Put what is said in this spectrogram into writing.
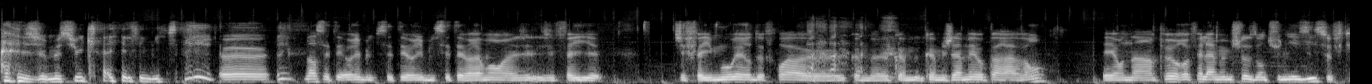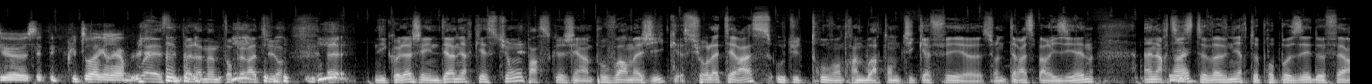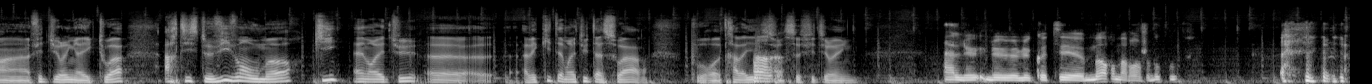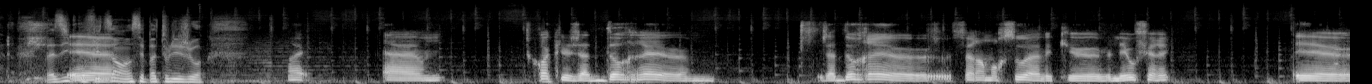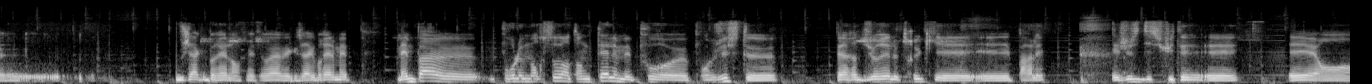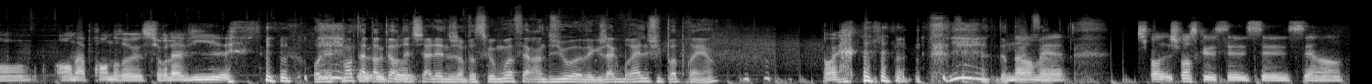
je me suis caillé les miches. Euh, non, c'était horrible, c'était horrible, c'était vraiment. J'ai failli, j'ai failli mourir de froid comme comme comme jamais auparavant. Et on a un peu refait la même chose en Tunisie, sauf que c'était plutôt agréable. Ouais, c'est pas la même température. Euh, Nicolas, j'ai une dernière question parce que j'ai un pouvoir magique. Sur la terrasse où tu te trouves en train de boire ton petit café euh, sur une terrasse parisienne, un artiste ouais. va venir te proposer de faire un featuring avec toi. Artiste vivant ou mort, qui aimerais-tu, euh, avec qui t'aimerais-tu t'asseoir pour travailler ah. sur ce featuring? Ah, le, le, le côté mort m'arrange beaucoup. Vas-y, profite-en, euh... hein, c'est pas tous les jours. Ouais. Euh, je crois que j'adorerais, euh, j'adorerais euh, faire un morceau avec Léo Ferré et Jacques Brel en fait, ouais, avec Jacques Brel, mais même pas pour le morceau en tant que tel, mais pour pour juste faire durer le truc et, et parler et juste discuter et et en, en, apprendre sur la vie. Honnêtement, t'as pas peur des challenges, hein, parce que moi, faire un duo avec Jacques Brel, je suis pas prêt. Hein. Ouais. non, mais je pense, je pense que c'est un,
